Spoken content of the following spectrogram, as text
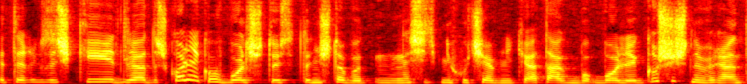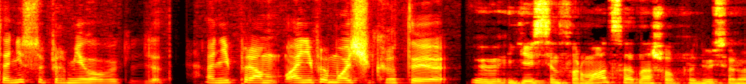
Это рюкзачки для дошкольников больше, то есть это не чтобы носить в них учебники, а так бо- более игрушечный вариант, они супер мило выглядят. Они прям, они прям очень крутые. Э, Есть информация от нашего продюсера.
